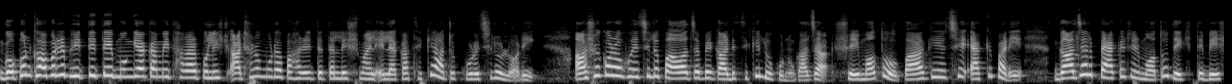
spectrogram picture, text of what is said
গোপন খবরের ভিত্তিতে মুঙ্গিয়াকামী থানার পুলিশ আঠারো মুড়া পাহাড়ের তেতাল্লিশ মাইল এলাকা থেকে আটক করেছিল লরি। আশা করা হয়েছিল পাওয়া যাবে গাড়ি থেকে লুকোনো গাঁজা। সেই মতো পাওয়া গিয়েছে একেবারে গাঁজার প্যাকেটের মতো দেখতে বেশ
